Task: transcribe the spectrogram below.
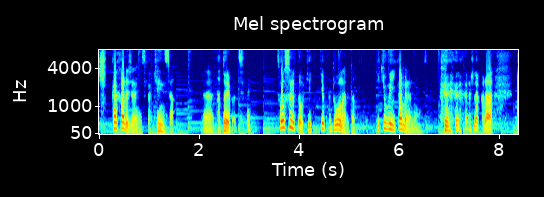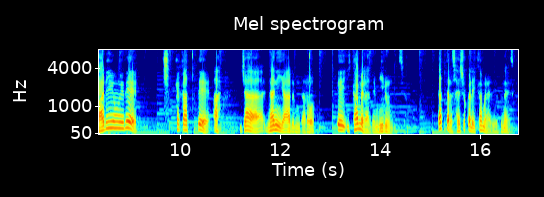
引っかかるじゃないですか、検査。例えばですね。そうすると結局どうなるかっていうと、結局胃カメラ飲むんです だから、バリウムで引っかかって、あ、じゃあ何があるんだろうって胃カメラで見るんですよ。だったら最初から胃カメラでよくないですか？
